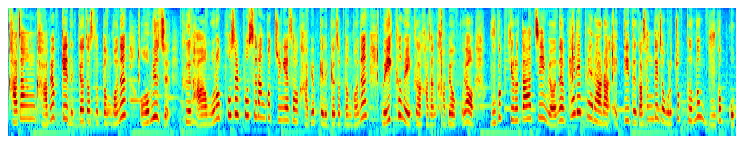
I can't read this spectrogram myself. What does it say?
가장 가볍게 느껴졌었던 거는 어뮤즈, 그 다음으로 포슬포슬한 것 중에서 가볍게 느껴졌던 거는 웨이크 메이크가 가장 가벼웠고요. 무겁기로 따지면 은 페리페라랑 에뛰드가 상대적으로 조금은 무겁고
